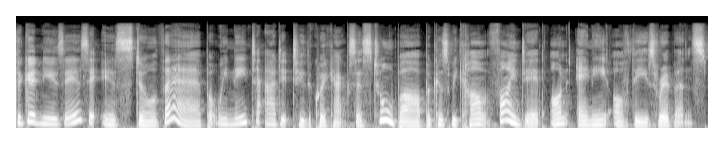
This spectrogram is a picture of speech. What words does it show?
The good news is it is still there, but we need to add it to the quick access toolbar because we can't find it on any of these ribbons.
